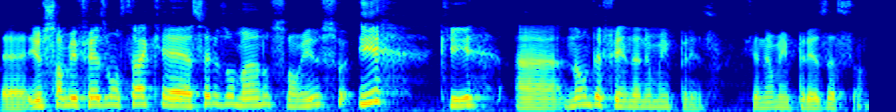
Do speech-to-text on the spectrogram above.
É, isso só me fez mostrar que é, seres humanos são isso e que ah, não defenda nenhuma empresa, que nenhuma empresa é santa.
